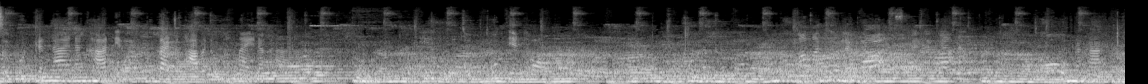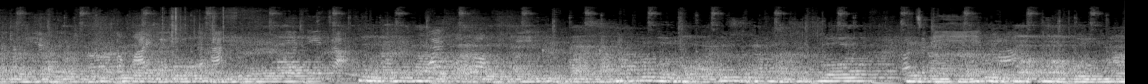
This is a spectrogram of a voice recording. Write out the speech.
สวดมนต์กันได้นะคะ เดี๋ยวแต่จะพาไปดูข้างในนะคะนี่จุดทูบเทียนทอง ก็มาถึงแล้วก็จะเป็นว่าค้งนะคะจะอไม้หนึ่งนะคะที่จะไหว้ขอพรที่นี่ก็จะมีผ้าบุญมา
